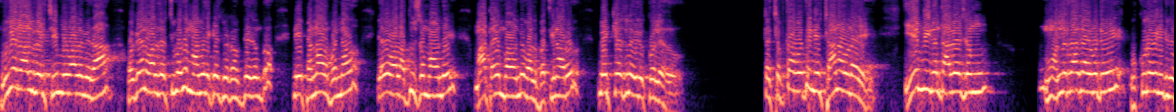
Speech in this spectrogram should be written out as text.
నువ్వే రాళ్ళు వేయించి మీ వాళ్ళ మీద. ఒకవేళ వాళ్ళు చచ్చిపోతే మా మీద కేసు పెట్టిన ఉద్దేశంతో నీ పన్నావు పన్నావు. ఏదో వాళ్ళ అదృష్టం బాగుండి మా టైం బాగుండి వాళ్ళు బతికినారు. మేము కేసులో ఇరుక్కోలేదు. చెప్తా పోతే నీకు చాలా ఉన్నాయి. ఏం నీకంత ఆవేశం? మొన్నటిదాకా ఏమంటివి? ఉక్కులో ఇంటికి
